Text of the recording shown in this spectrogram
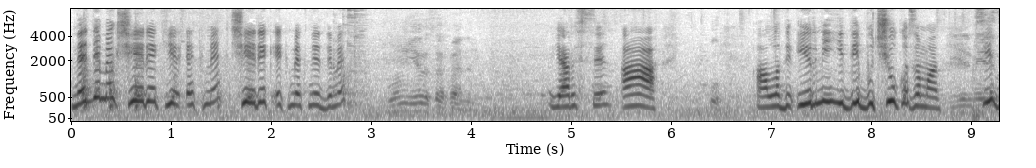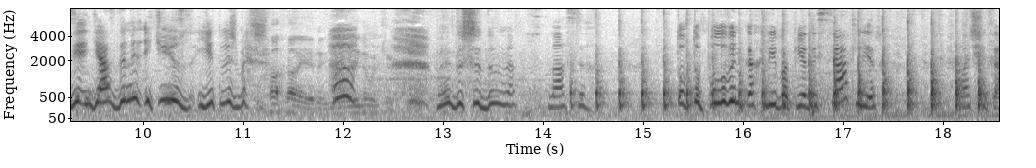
Ne demek çeyrek ye- ekmek? Çeyrek ekmek ne demek? Bunun yarısı efendim. Yarısı. Aa. Anladım. 27 buçuk o zaman. Siz yazdınız 275. Hayır, yedi buçuk. Мене дуже дивно. Настя. Тобто половинка хліба 50 лір. Бачите?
